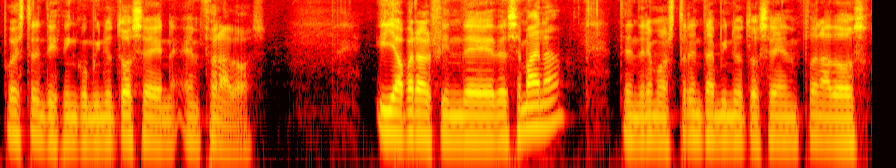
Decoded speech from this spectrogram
pues 35 minutos en, en, zona 2. Y ya para el fin de, de semana tendremos 30 minutos en zona 2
